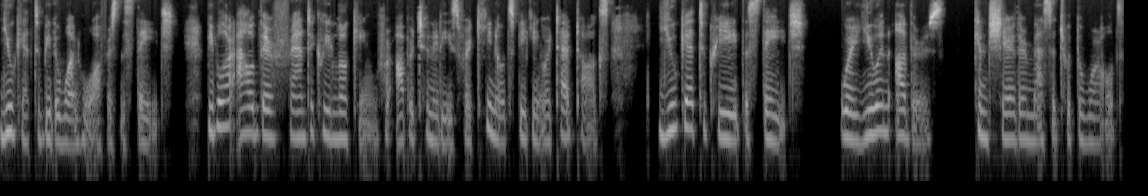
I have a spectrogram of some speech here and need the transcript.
You get to be the one who offers the stage. People are out there frantically looking for opportunities for keynote speaking or TED Talks. You get to create the stage where you and others can share their message with the world.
